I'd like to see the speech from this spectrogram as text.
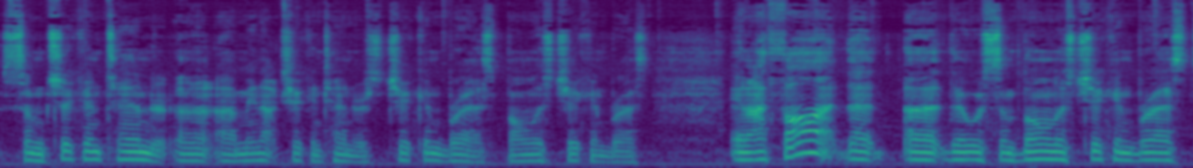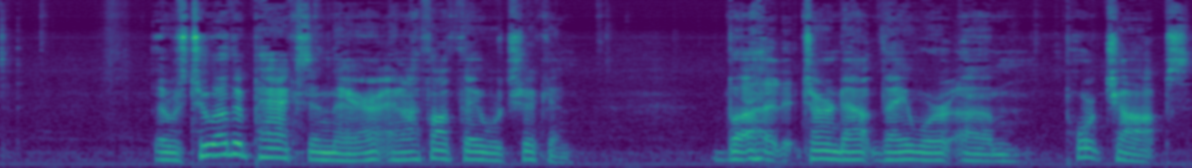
some chicken tender, uh, I mean, not chicken tenders, chicken breast, boneless chicken breast. And I thought that uh, there was some boneless chicken breast. There was two other packs in there, and I thought they were chicken. But it turned out they were um, pork chops,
